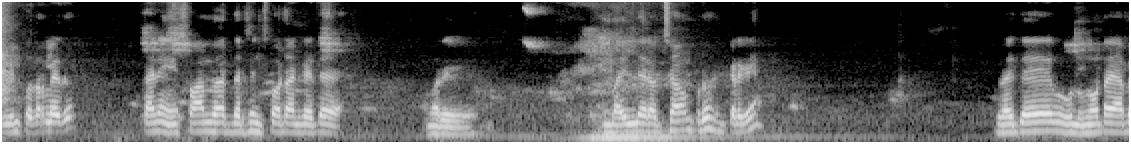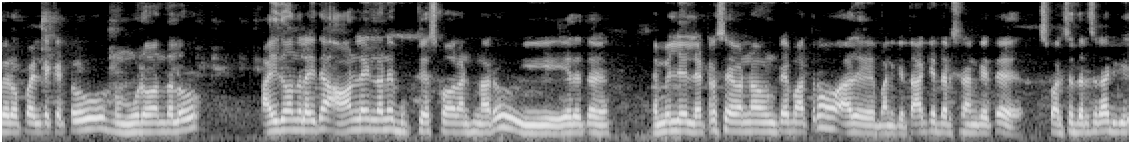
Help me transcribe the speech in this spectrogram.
వీలు కుదరలేదు. కానీ స్వామివారి దర్శించుకోవడానికి అయితే మరి బయలుదేరి వచ్చాం ఇప్పుడు ఇక్కడికి. ఇప్పుడైతే నూట యాభై రూపాయల టికెట్ మూడు వందలు ఐదు వందలు అయితే ఆన్లైన్లోనే బుక్ చేసుకోవాలంటున్నారు. ఈ ఏదైతే ఎమ్మెల్యే లెటర్స్ ఏమన్నా ఉంటే మాత్రం అది మనకి తాకే దర్శనానికి అయితే స్పర్శ దర్శనానికి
